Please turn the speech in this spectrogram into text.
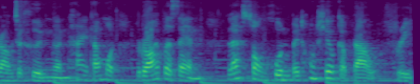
เราจะคืนเงินให้ทั้งหมด 100%และส่งคุณไปท่องเที่ยวกับเราฟรี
